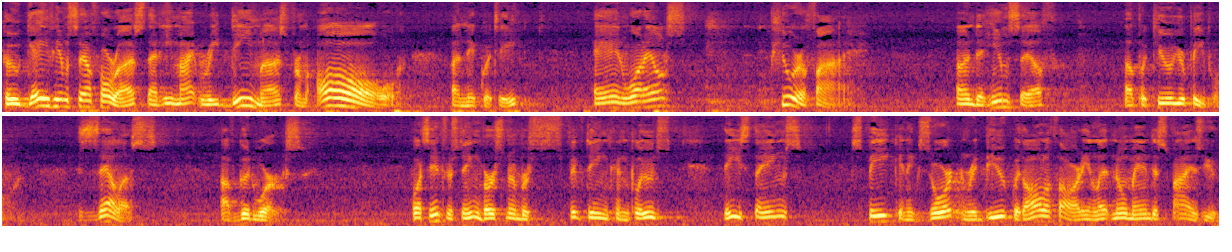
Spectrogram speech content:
who gave himself for us that he might redeem us from all iniquity and what else? Purify unto himself a peculiar people, zealous of good works. What's interesting, verse number 15 concludes, These things speak and exhort and rebuke with all authority, and let no man despise you.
